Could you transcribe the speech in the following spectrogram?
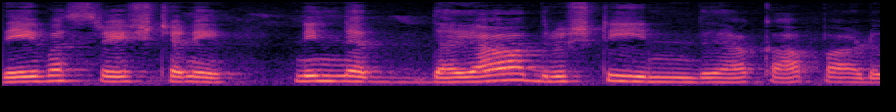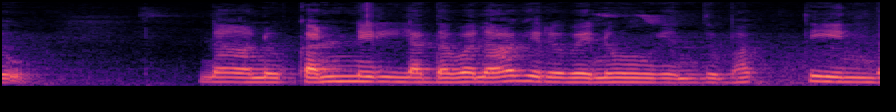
ದೇವಶ್ರೇಷ್ಠನೇ, ನಿನ್ನ ದಯಾದೃಷ್ಟಿಯಿಂದ ಕಾಪಾಡು. ನಾನು ಕಣ್ಣಿಲ್ಲದವನಾಗಿರುವೆನು ಎಂದು ಭಕ್ತಿಯಿಂದ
